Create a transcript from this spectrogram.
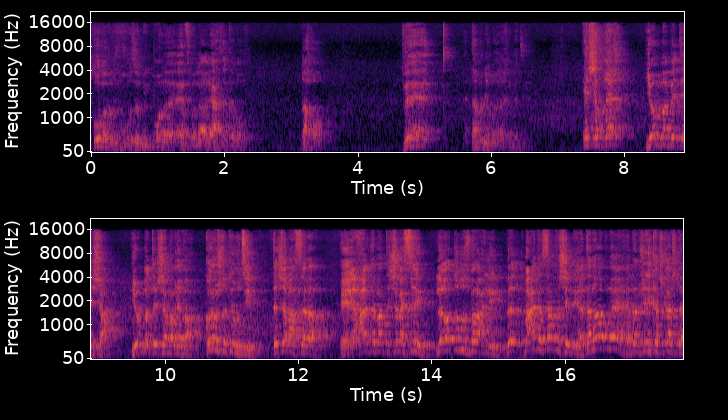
הוא והקדוש ברוך הוא, זה מפה לאיפה, לארח זה קרוב. רחוק. ולמה אני אומר לכם את זה? יש אברך, יום בא בתשע, יום בתשע ורבע, כל יום שאתם רוצים, תשע ועשרה, אה, אחד זה בתשע ועשרים, לא אוטובוס ברח לי, מה עד הסבתא שלי? אתה לא אברך, אתה בשבילי קשקשת,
